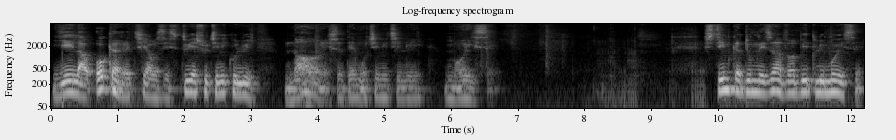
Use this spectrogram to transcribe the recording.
Ei l-au ocărât și au zis, tu ești ucenicul lui. Noi suntem ucenicii lui Moise. Știm că Dumnezeu a vorbit lui Moise,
